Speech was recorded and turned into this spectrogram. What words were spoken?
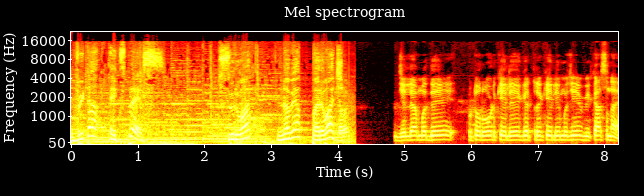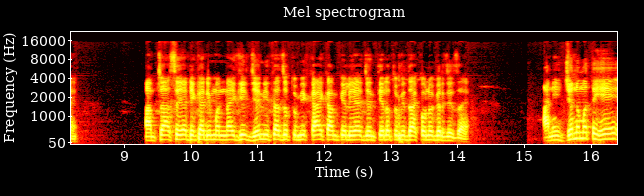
विटा एक्सप्रेस. सुरुवात नव्या पर्वाची. जिल्ह्यामध्ये कुठं रोड केले गटर केली म्हणजे विकास नाही. आमचं असं या ठिकाणी म्हणणं आहे की जनहिताचं तुम्ही काय काम केले या जनतेला तुम्ही दाखवणं गरजेचं आहे. आणि जनमत हे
